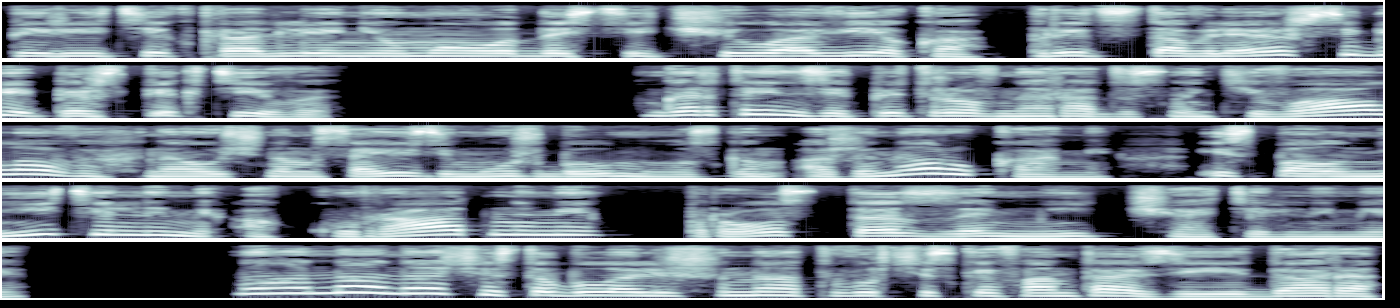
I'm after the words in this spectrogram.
перейти к продлению молодости человека. Представляешь себе перспективы?» Гортензия Петровна радостно кивала, в их научном союзе муж был мозгом, а жена руками, исполнительными, аккуратными, просто замечательными. Но она начисто была лишена творческой фантазии и дара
